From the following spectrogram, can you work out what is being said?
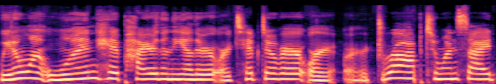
We don't want one hip higher than the other or tipped over or, or drop to one side.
